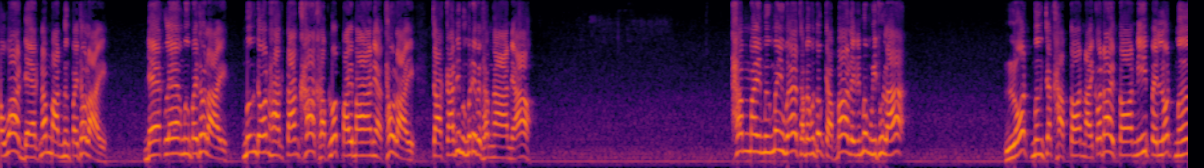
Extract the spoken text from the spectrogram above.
ว่าแดกน้ำมันมึงไปเท่าไหร่ แดกแรงมึงไปเท่าไหร่ มึงโดนหักตังค่าขับรถไปมาเนี่ยเท่าไหร่ จากการที่มึงไม่ได้ไปทำงานเนี่ยเอาทำไมมึงไม่แวะทำไมมึงต้องกลับบ้านเลยในเมื่อมึงมีธุระรถมึงจะขับตอนไหนก็ได้ตอนนี้เป็นรถมึง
